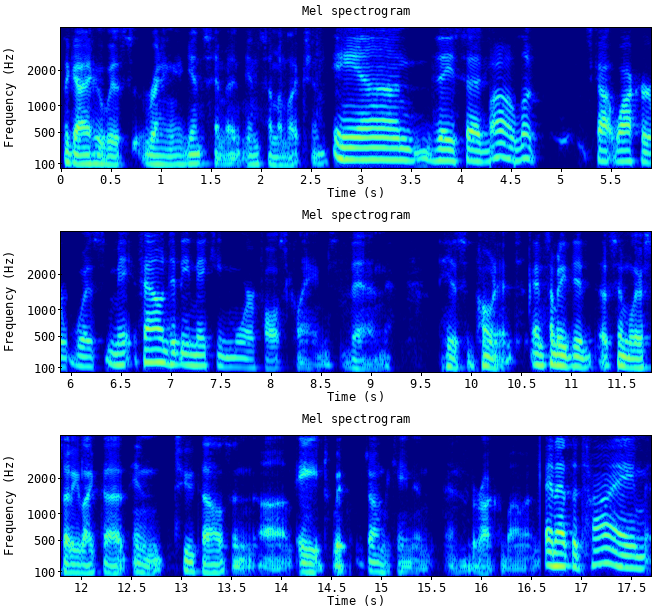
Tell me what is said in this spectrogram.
the guy who was running against him in, in some election. And they said, oh, look, Scott Walker was ma- found to be making more false claims than his opponent. And somebody did a similar study like that in 2008 with John McCain and, and Barack Obama. And at the time,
